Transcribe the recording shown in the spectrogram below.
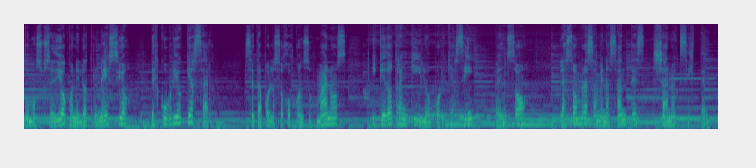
como sucedió con el otro necio, descubrió qué hacer. Se tapó los ojos con sus manos y quedó tranquilo porque así, pensó, las sombras amenazantes ya no existen.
